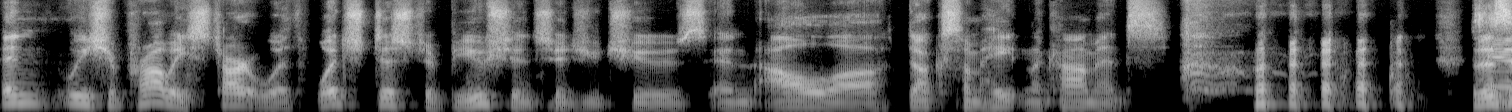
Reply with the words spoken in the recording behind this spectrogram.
And we should probably start with which distribution should you choose? And I'll uh, duck some hate in the comments. this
